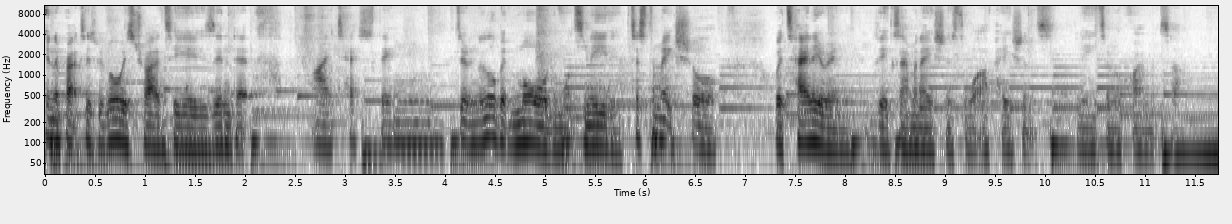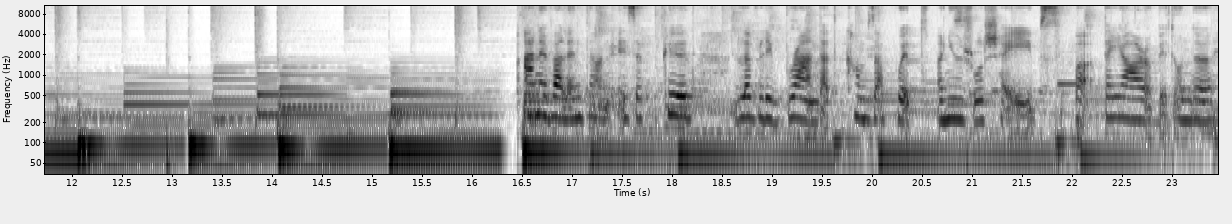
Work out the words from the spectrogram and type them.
In the practice, we've always tried to use in-depth eye testing, doing a little bit more than what's needed, just to make sure we're tailoring the examinations to what our patients' needs and requirements are. Valentin is a good, lovely brand that comes up with unusual shapes, but they are a bit on the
